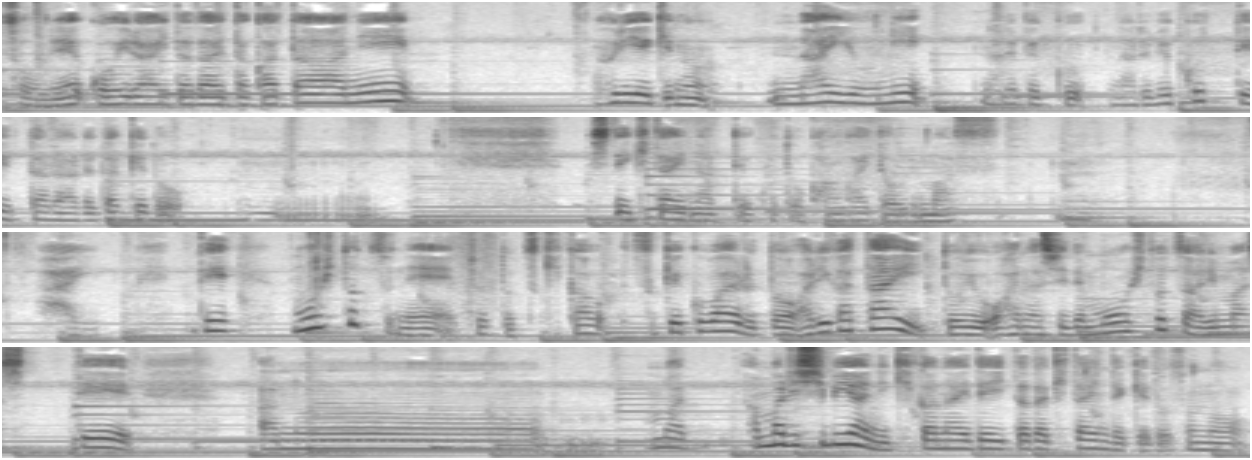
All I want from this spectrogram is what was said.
そうねご依頼いただいた方に不利益のないようになるべくなるべくって言ったらあれだけど、うん、していきたいなっていうことを考えております。うん、はいでもう一つねちょっと付きか付け加えるとありがたいというお話でもう一つありましてあのー、まああんまりシビアに聞かないでいただきたいんだけどその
